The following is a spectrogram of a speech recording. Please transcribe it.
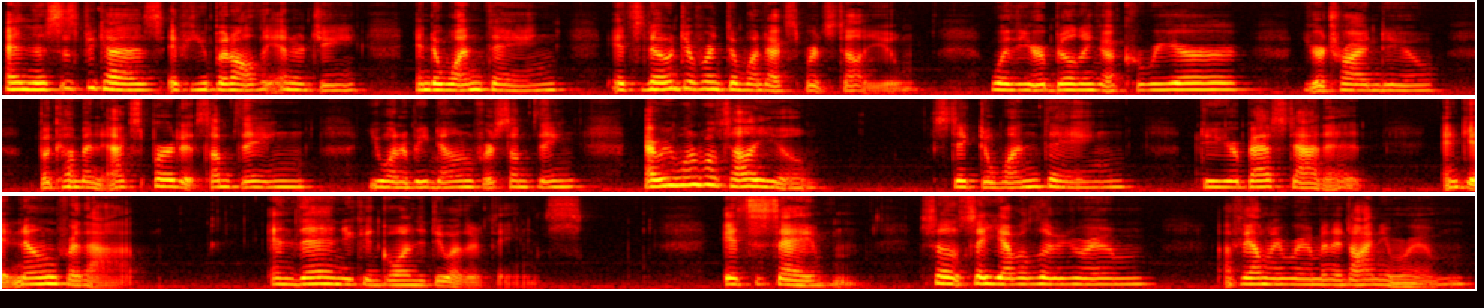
And this is because if you put all the energy into one thing, it's no different than what experts tell you. Whether you're building a career, you're trying to become an expert at something, you want to be known for something, everyone will tell you stick to one thing, do your best at it, and get known for that. And then you can go on to do other things. It's the same. So, say you have a living room, a family room, and a dining room,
